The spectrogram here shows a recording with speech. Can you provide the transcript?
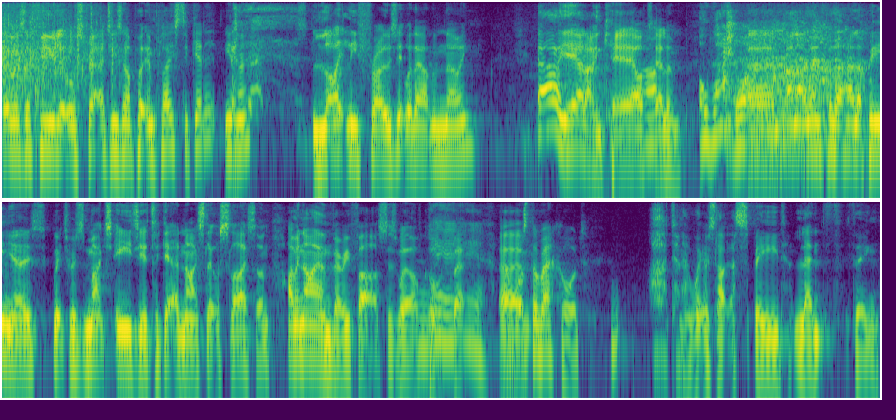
There was a few little strategies I put in place to get it, you know. Lightly froze it without them knowing. Oh, yeah, I don't care, I'll tell them. Oh, wow. Um, and I went for the jalapenos, which was much easier to get a nice little slice on. I mean, I am very fast as well, of course, Yeah, but yeah, um, What's the record? I don't know it was like a speed length thing.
